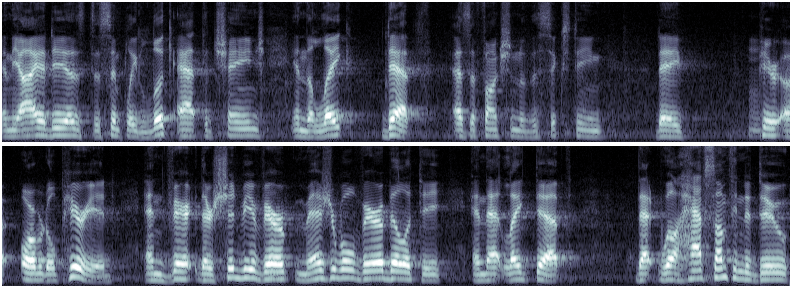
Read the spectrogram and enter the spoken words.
And the idea is to simply look at the change in the lake depth as a function of the 16 day per, uh, orbital period. And there should be a measurable variability and that lake depth that will have something to do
